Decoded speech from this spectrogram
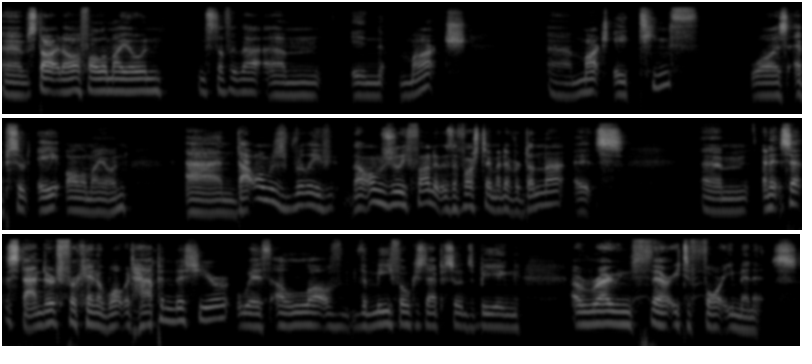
Um started off all on my own and stuff like that um in March. Uh, March 18th, was episode eight, all on my own, and that one was really that one was really fun. It was the first time I'd ever done that. It's um and it set the standard for kind of what would happen this year with a lot of the me focused episodes being around 30 to 40 minutes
